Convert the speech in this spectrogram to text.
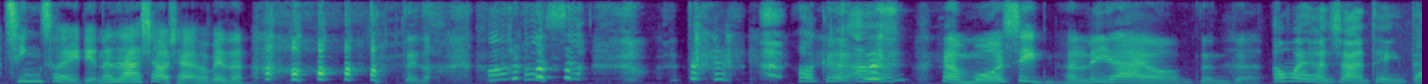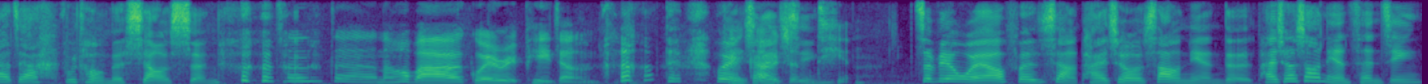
清脆一点，但是他笑起来会变成 这种，好好笑，对，好可爱，很魔性，很厉害哦，真的。那我也很喜欢听大家不同的笑声，真的，然后把它鬼 repeat 这样子，对，会很开心。这边我也要分享《排球少年》的《排球少年》曾经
